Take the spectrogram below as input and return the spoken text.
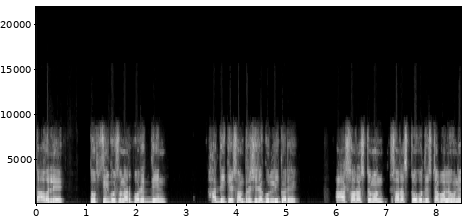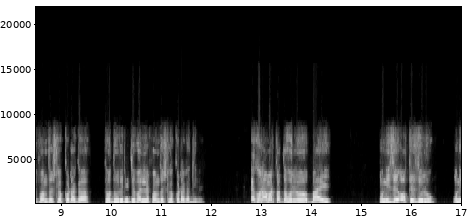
তাহলে তফসিল ঘোষণার পরের দিন হাদিকে সন্ত্রাসীরা গুল্লি করে। আর স্বরাষ্ট্রমন স্বরাষ্ট্র উপদেষ্টা বলে উনি পঞ্চাশ লক্ষ টাকা, কেউ ধরে দিতে পারলে পঞ্চাশ লক্ষ টাকা দিবে। এখন আমার কথা হলো, ভাই, উনি যে অকেজু লোক, উনি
